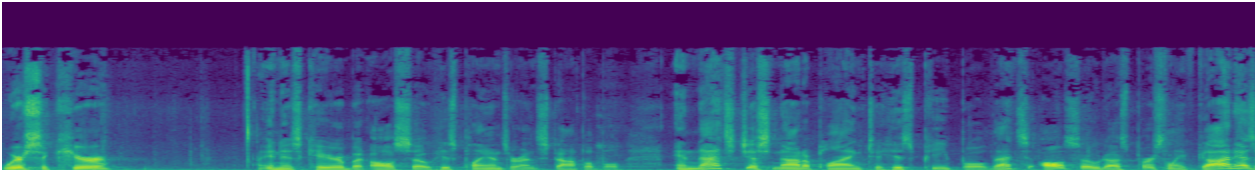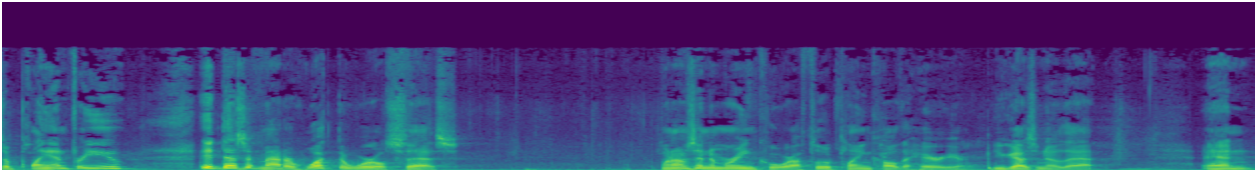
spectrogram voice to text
We're secure in His care, but also His plans are unstoppable. And that's just not applying to his people. That's also to us personally. If God has a plan for you, it doesn't matter what the world says. When I was in the Marine Corps, I flew a plane called the Harrier. You guys know that. And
